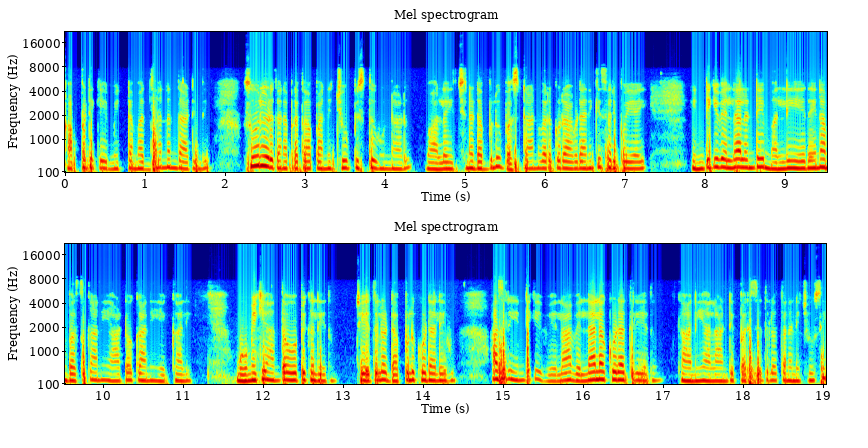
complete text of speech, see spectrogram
అప్పటికే మిట్ట మధ్యాహ్నం దాటింది. సూర్యుడు తన ప్రతాపాన్ని చూపిస్తూ ఉన్నాడు. వాళ్ళ ఇచ్చిన డబ్బులు బస్టాండ్ వరకు రావడానికి సరిపోయాయి. ఇంటికి వెళ్ళాలంటే మళ్ళీ ఏదైనా బస్ కానీ ఆటో కానీ ఎక్కాలి. భూమికి అంత ఓపిక లేదు. చేతిలో డబ్బులు కూడా లేవు. అసలు ఇంటికి ఎలా వెళ్ళాలో కూడా తెలియదు. కానీ అలాంటి పరిస్థితిలో తనని చూసి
